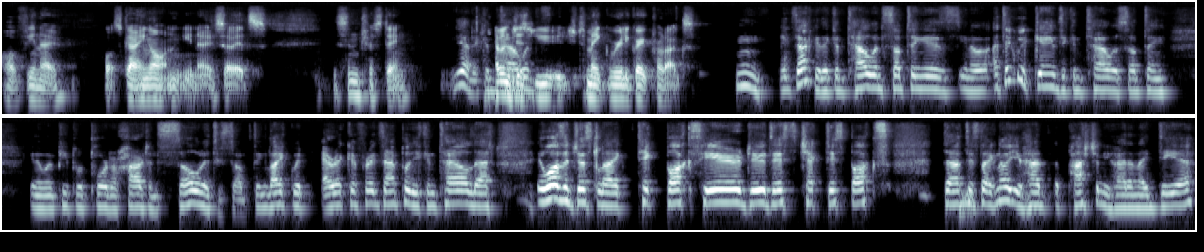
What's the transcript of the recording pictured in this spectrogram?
of you know what's going on. You know, so it's it's interesting. Yeah, they can challenge is huge to make really great products. Mm, exactly, they can tell when something is. You know, I think with games you can tell with something. You know, when people pour their heart and soul into something, like with Erica, for example, you can tell that it wasn't just like tick box here, do this, check this box. That mm. it's like no, you had a passion, you had an idea,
